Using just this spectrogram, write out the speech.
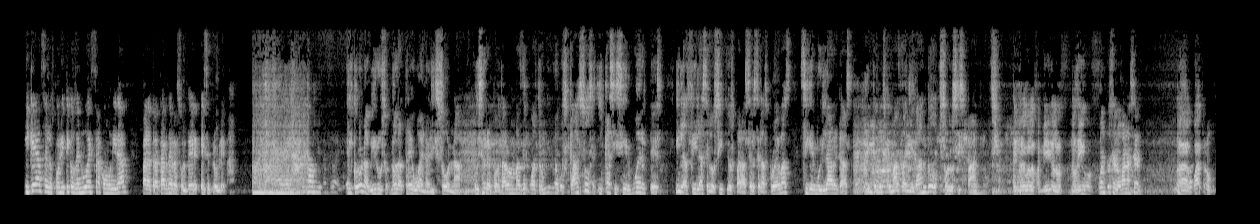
y qué hacen los políticos de nuestra comunidad para tratar de resolver ese problema. El coronavirus no da tregua en Arizona. Hoy se reportaron más de 4.000 nuevos casos y casi 100 muertes. Y las filas en los sitios para hacerse las pruebas siguen muy largas. Y entre los que más van llegando son los hispanos. traigo la familia, los, los hijos. ¿Cuántos se lo van a hacer? Ah, cuatro.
